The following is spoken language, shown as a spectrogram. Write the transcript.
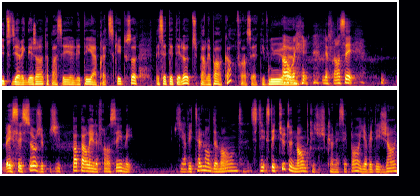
étudier avec des gens, tu as passé l'été à pratiquer, tout ça. Mais cet été-là, tu parlais pas encore français. Tu es venu. Ah euh, oui, le français. Ben, c'est sûr, je n'ai pas parlé le français, mais il y avait tellement de monde. C'était c'était tout un monde que je ne connaissais pas. Il y avait des gens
